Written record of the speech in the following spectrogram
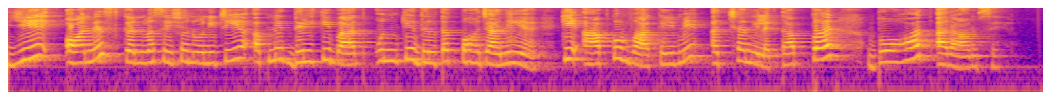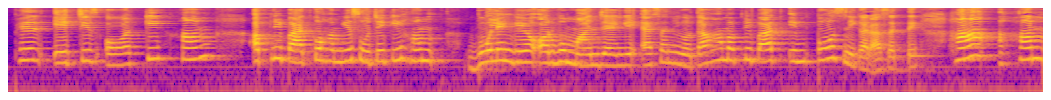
ये ऑनेस्ट कन्वर्सेशन होनी चाहिए, अपने दिल की बात उनके दिल तक पहुंचानी है कि आपको वाकई में अच्छा नहीं लगता, पर बहुत आराम से। फिर एक चीज़ और कि हम अपनी बात को, हम ये सोचें कि हम बोलेंगे और वो मान जाएँगे। ऐसा नहीं होता। हम अपनी बात इम्पोज नहीं करा सकते। हाँ हम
